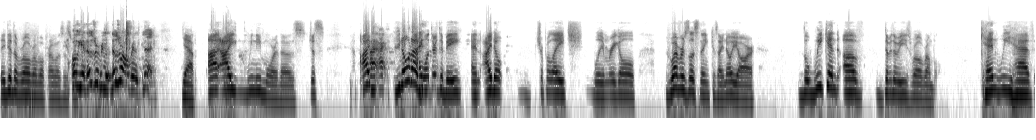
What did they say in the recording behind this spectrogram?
They did the Royal Rumble promos this Oh yeah, those were really those were all really good. Yeah. I, I we need more of those. Just I, I, I you know what I, I- want there to be, and I don't Triple H, William Regal, whoever's listening, because I know you are, the weekend of WWE's Royal Rumble. Can we have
